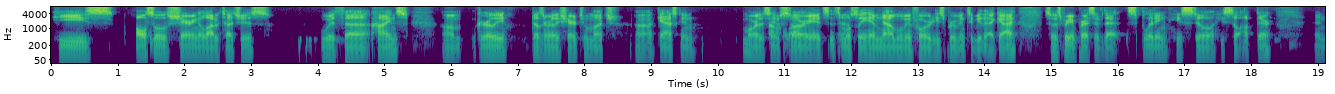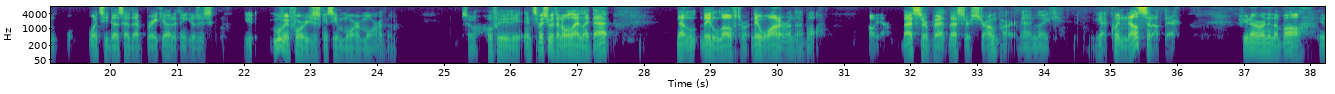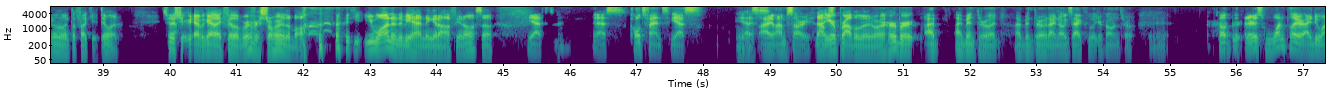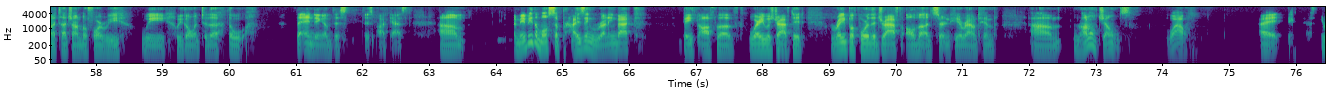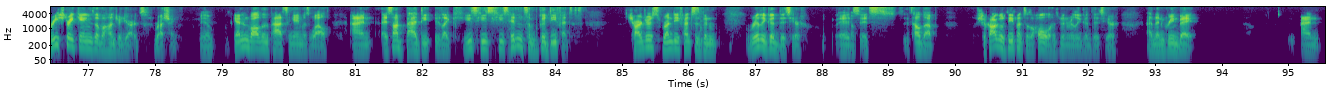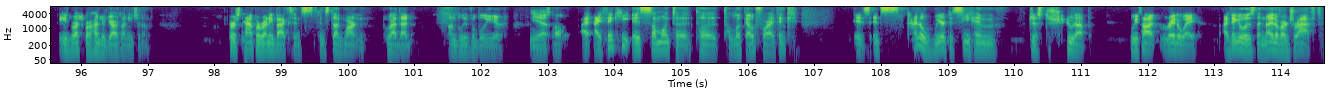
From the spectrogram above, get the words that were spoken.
he's also sharing a lot of touches with uh, Hines. Um, Gurley doesn't really share too much. Uh, Gaskin, more of the same story. It's it's yeah. mostly him now moving forward. He's proven to be that guy, so it's pretty impressive that splitting. He's still he's still up there, and once he does have that breakout, I think he'll just you, moving forward. You're just gonna see more and more of him. So hopefully, and especially with an O line like that, that they love to run. They want to run that ball. Oh yeah, That's their bet. That's their strong part, man. Like you got Quenton Nelson up there. If you're not running the ball, you don't know what the fuck you're doing. Especially if you have a guy like Philip Rivers throwing the ball, you, you want him to be handing it off, you know. So yes, yes. Colts fans, yes, yes. I, I'm sorry. not I'm your sorry. problem anymore. Herbert. I've I've been through it. I've been through it. I know exactly what you're going through. Yeah. So Herbert. there's one player I do want to touch on before we we we go into the the the ending of this this podcast. Um, and maybe the most surprising running back based off of where he was drafted right before the draft, all the uncertainty around him. Um, Ronald Jones, Wow. I, three straight games of 100 yards rushing. Yep. Get involved in the passing game as well, and it's not bad. De- like he's he's he's hitting some good defenses. Chargers run defense has been really good this year. It's it's it's held up. Chicago's defense as a whole has been really good this year, and then Green Bay, and he's rushed for 100 yards on each of them. First Tampa running back since since Doug Martin, who had that unbelievable year. Yeah. So I, I think he is someone to to to look out for. I think it's it's kind of weird to see him just shoot up. We thought right away. I think it was the night of our draft.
